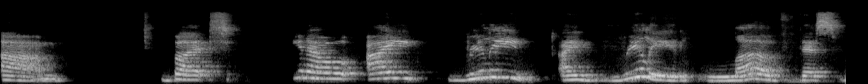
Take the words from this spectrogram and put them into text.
Um, but you know, I really, I really love this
